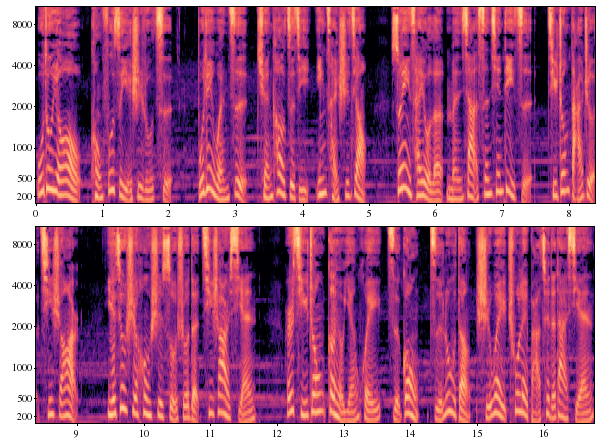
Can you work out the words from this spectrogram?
无独有偶，孔夫子也是如此。不立文字，全靠自己因材施教，所以才有了门下三千弟子，其中达者七十二，也就是后世所说的七十二贤。而其中更有颜回、子贡、子路等十位出类拔萃的大贤。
